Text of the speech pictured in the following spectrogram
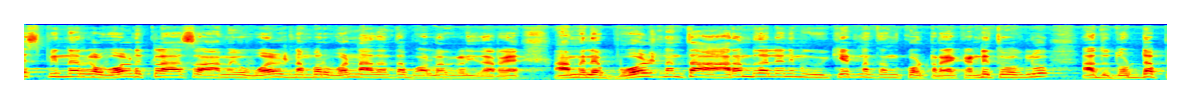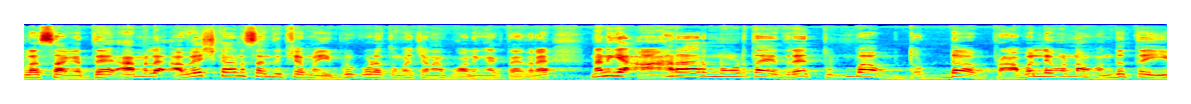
ಸ್ಪಿನ್ನರ್ಗಳು ವರ್ಲ್ಡ್ ಕ್ಲಾಸ್ ಆಮೇಲೆ ವರ್ಲ್ಡ್ ನಂಬರ್ ಒನ್ ಆದಂಥ ಬಾಲರ್ಗಳಿದ್ದಾರೆ ಆಮೇಲೆ ಬೋಲ್ಟ್ನಂತ ಆರಂಭದಲ್ಲೇ ನಿಮಗೆ ವಿಕೆಟ್ನ ತಂದು ಕೊಟ್ಟರೆ ಖಂಡಿತವಾಗ್ಲೂ ಅದು ದೊಡ್ಡ ಪ್ಲಸ್ ಆಗುತ್ತೆ. ಆಮೇಲೆ ಅವೇಶ್ ಖಾನ್, ಸಂದೀಪ್ ಶರ್ಮಾ ಇಬ್ಬರು ಕೂಡ ತುಂಬ ಚೆನ್ನಾಗಿ ಬಾಲಿಂಗ್ ಆಗ್ತಾ ಇದ್ದಾರೆ ನನಗೆ ಆರ್ ಆರ್ ನೋಡ್ತಾ ಇದ್ರೆ ತುಂಬಾ ದೊಡ್ಡ ಪ್ರಾಬಲ್ಯವನ್ನ ಹೊಂದುತ್ತೆ ಈ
